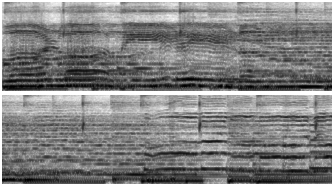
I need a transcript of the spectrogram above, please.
കാലം വാഴ്വാ നേടേണം പാവനമാനാം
